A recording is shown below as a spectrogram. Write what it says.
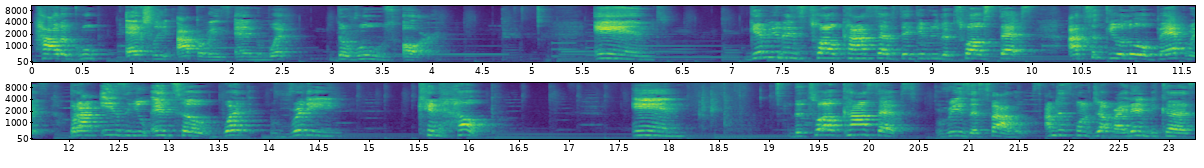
how the group actually operates and what the rules are. And giving you these 12 concepts, then give you the 12 steps. I took you a little backwards, but I'm easing you into what really can help. And the 12 concepts reads as follows. I'm just going to jump right in because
